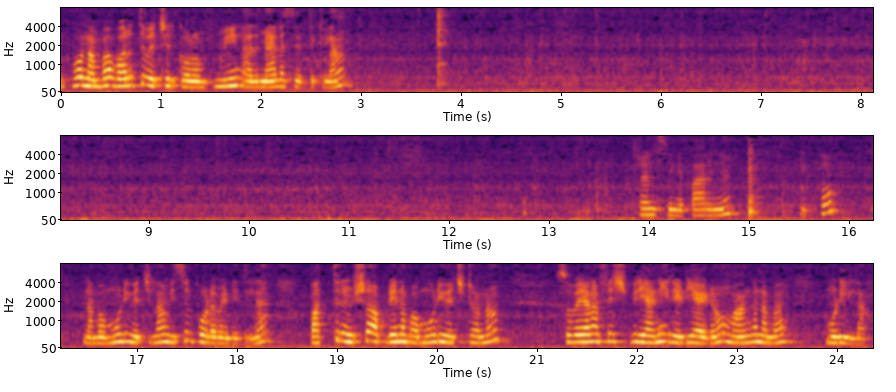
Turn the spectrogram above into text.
இப்போ நம்ம வறுத்து வச்சிருக்கோம் மீன் அது மேலே சேர்த்துக்கலாம். ஃப்ரெண்ட்ஸ் இங்கே பாருங்கள் இப்போ நம்ம மூடி வச்சுலாம் விசில் போட வேண்டியதில்லை. பத்து நிமிஷம் அப்படியே நம்ம மூடி வச்சிட்டோம்னா சுவையான ஃபிஷ் பிரியாணி ரெடி ஆகிடும் வாங்க நம்ம மூடிடலாம்.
